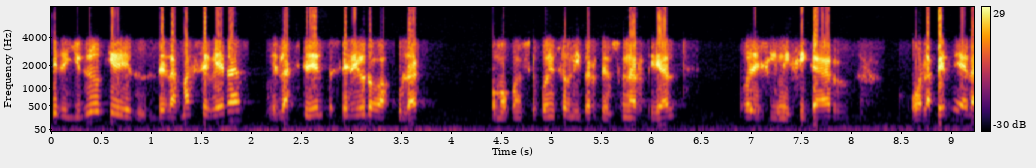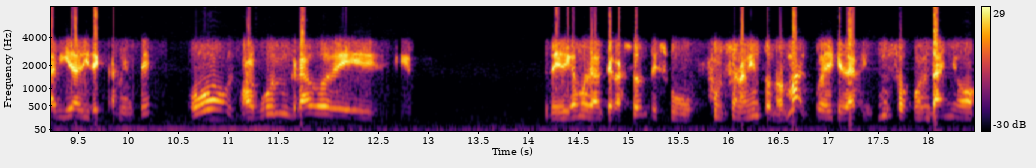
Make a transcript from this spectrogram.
Mire, yo creo que de las más severas, el accidente cerebrovascular como consecuencia de una hipertensión arterial puede significar o la pérdida de la vida directamente o algún grado de, de digamos de alteración de su funcionamiento normal. Puede quedar incluso con daño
